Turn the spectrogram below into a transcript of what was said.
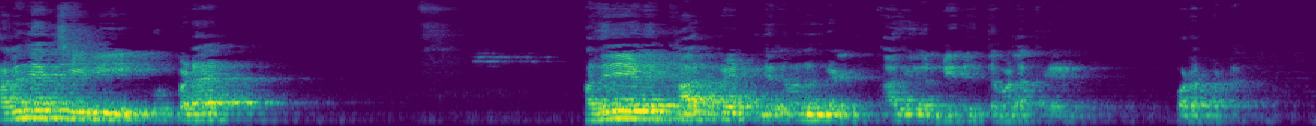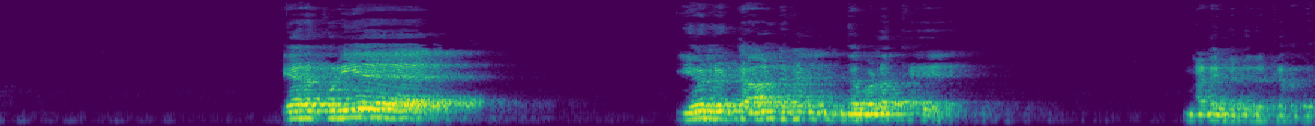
கலைஞர் டிவி உட்பட பதினேழு கார்ப்பரேட் நிறுவனங்கள் ஆகியோர் மீது இந்த வழக்கு போடப்பட்டது. ஏறக்குறைய ஏழு எட்டு ஆண்டுகள் இந்த வழக்கு நடைபெற்றிருக்கிறது.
